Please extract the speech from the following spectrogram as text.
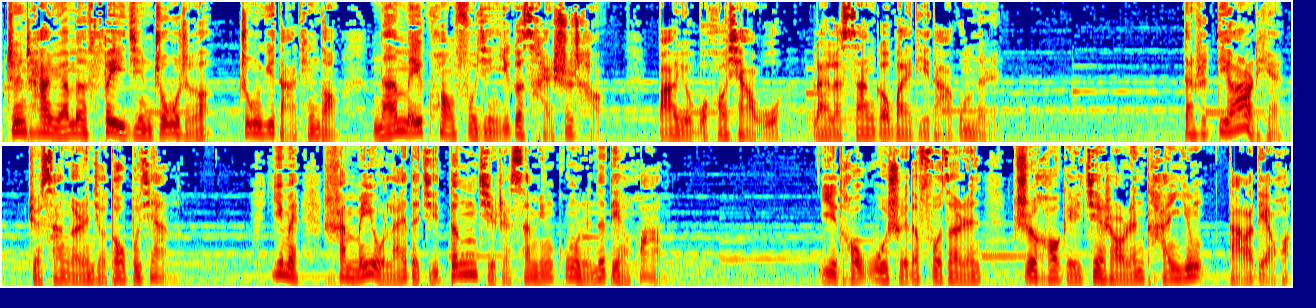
侦查员们费尽周折，终于打听到南煤矿附近一个采石场，八月五号下午来了三个外地打工的人。但是第二天，这三个人就都不见了，因为还没有来得及登记这三名工人的电话嘛。一头雾水的负责人只好给介绍人谭英打了电话。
